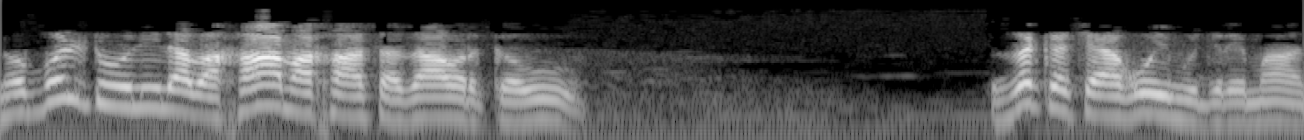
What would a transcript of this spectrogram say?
نو بل ټولی لا خامخا سزا ورکوو. زکه چې هغه مجرمان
